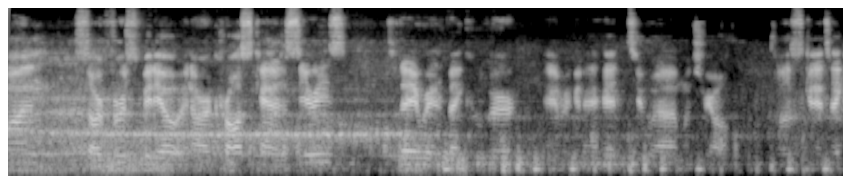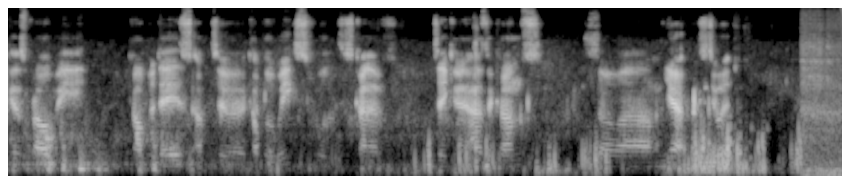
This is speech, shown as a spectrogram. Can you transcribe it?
is our first video in our Cross Canada series. Today we're in Vancouver and we're gonna head to uh, Montreal. So this is gonna take us probably a couple of days up to a couple of weeks. We'll just kind of take it as it comes. So um, yeah, let's do it.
